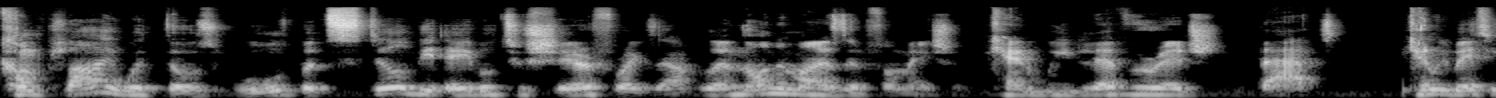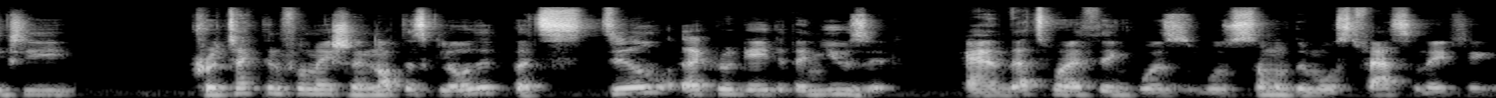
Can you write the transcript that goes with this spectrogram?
comply with those rules, but still be able to share, for example, anonymized information. Can we leverage that? Can we basically protect information and not disclose it, but still aggregate it and use it? And that's what I think was was some of the most fascinating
